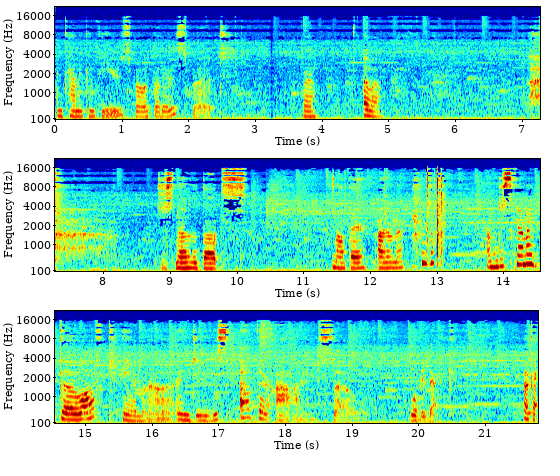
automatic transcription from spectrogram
I'm kind of confused by what that is, but, well, oh well. Just know that that's not there. I don't know. I'm just gonna go off camera and do this other eye so we'll be back. Okay,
